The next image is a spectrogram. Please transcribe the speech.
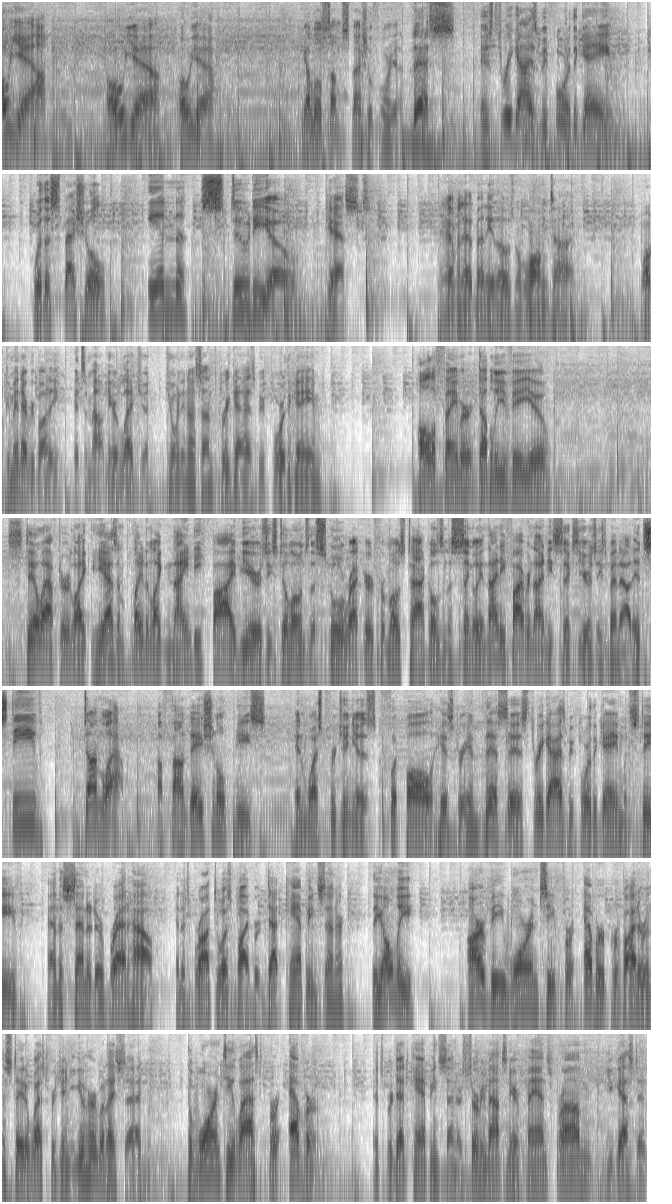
Oh, yeah. Oh, yeah. Oh, yeah. Got a little something special for you. This is Three Guys Before the Game with a special in studio guest. We haven't had many of those in a long time. Welcome in, everybody. It's a Mountaineer legend joining us on Three Guys Before the Game. Hall of Famer, WVU. Still, after like, he hasn't played in like 95 years. He still owns the school record for most tackles in a single year. 95 or 96 years he's been out. It's Steve Dunlap, a foundational piece in West Virginia's football history. And this is Three Guys Before the Game with Steve and the Senator Brad Howe. And it's brought to us by Burdett Camping Center, the only RV warranty forever provider in the state of West Virginia. You heard what I said. The warranty lasts forever. It's Burdett Camping Center, serving Mountaineer fans from, you guessed it,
